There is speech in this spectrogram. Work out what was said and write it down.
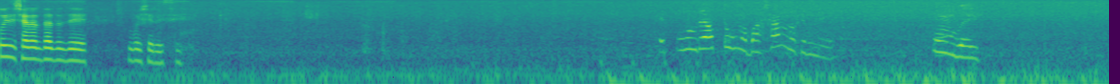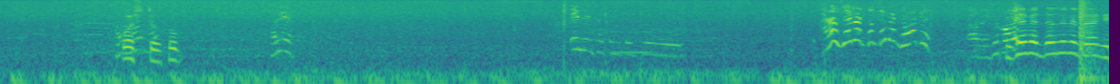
ওই যে সারার দাদু যে বসে রয়েছে। কষ্ট খুব আরে এনে থাকেন তো পুল। যাবে দেবে দেবে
